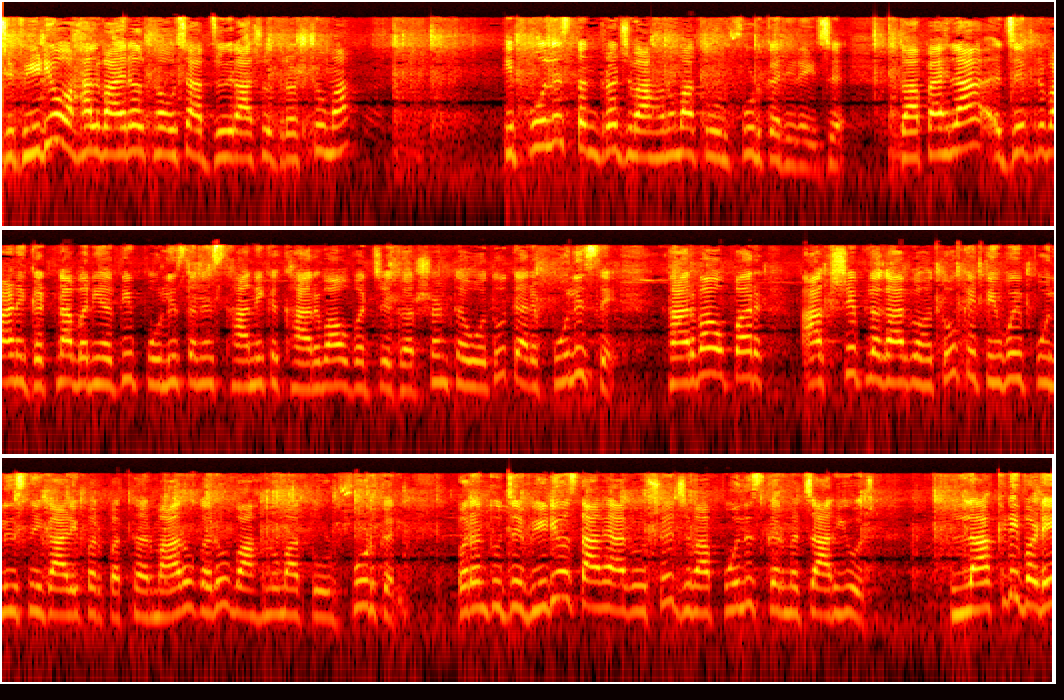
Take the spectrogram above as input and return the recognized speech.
જે વીડિયો હાલ વાયરલ થયો છે, આપ જોઈ રહ્યા છો દ્રશ્યોમાં. કે પોલીસ તંત્ર જ વાહનોમાં તોડફોડ કરી રહી છે. તો આ પહેલા જે પ્રમાણે ઘટના બની હતી, પોલીસ અને સ્થાનિક ખારવાઓ વચ્ચે ઘર્ષણ થયું હતું, ત્યારે પોલીસે ખારવાઓ પર આક્ષેપ લગાવ્યો હતો કે તેઓએ પોલીસની ગાડી પર પથ્થરમારો કર્યો, વાહનોમાં તોડફોડ કરી. પરંતુ જે વીડિયો સામે આવ્યો છે, જેમાં પોલીસ કર્મચારીઓ જ લાકડી વડે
